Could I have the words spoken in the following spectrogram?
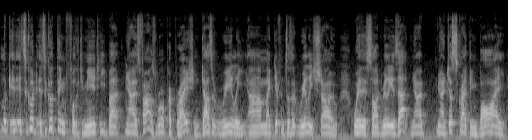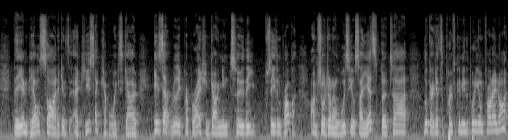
Look, it, it's a good it's a good thing for the community, but you know, as far as Roar preparation, does it really um, make difference? Does it really show where this side really is at? You know, you know, just scraping by the MPL side against at a couple of weeks ago, is that really preparation going into the season proper? I'm sure John Aloisi will say yes, but uh, look, I guess the proof's going to be in the pudding on Friday night.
